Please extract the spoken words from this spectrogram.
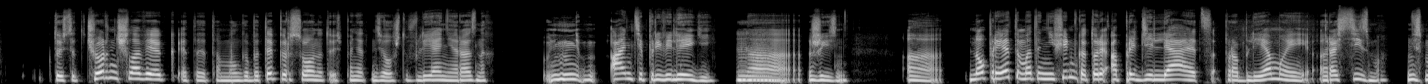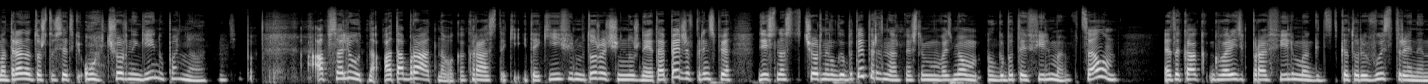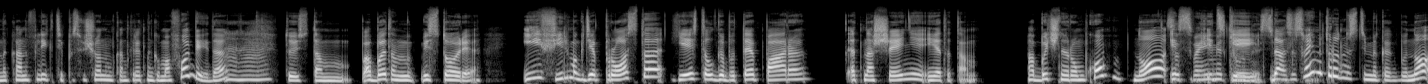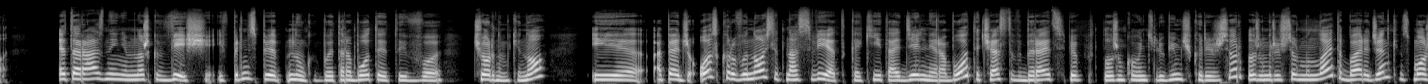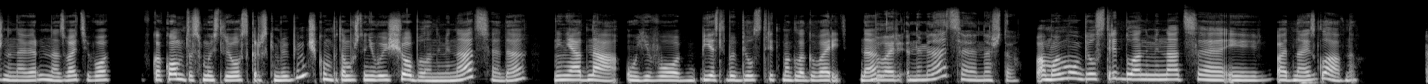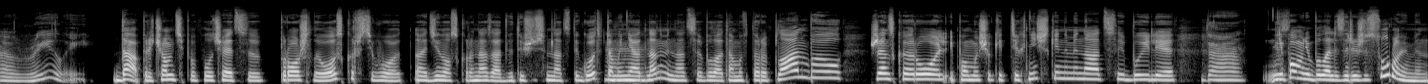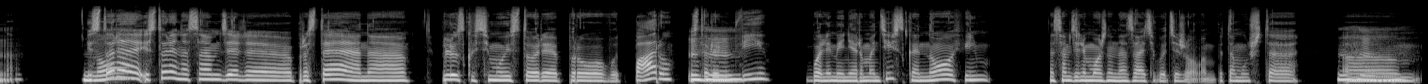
То есть это черный человек, это там ЛГБТ-персона, то есть понятное дело, что влияние разных антипривилегий mm-hmm. на жизнь. А, но при этом это не фильм, который определяется проблемой расизма. Несмотря на то, что все таки ой, черный гей, ну понятно, типа. Абсолютно. От обратного как раз-таки. И такие фильмы тоже очень нужны. Это опять же, в принципе, здесь у нас черный ЛГБТ персонаж, но если мы возьмем ЛГБТ-фильмы в целом, это как говорить про фильмы, которые выстроены на конфликте, посвященном конкретно гомофобии, да? Угу. То есть там об этом история. И фильмы, где просто есть ЛГБТ-пара, отношения, и это там обычный ромком, но со своими трудностями. Да, со своими трудностями, как бы, но это разные немножко вещи. И, в принципе, ну, как бы это работает и в черном кино. И, опять же, Оскар выносит на свет какие-то отдельные работы, часто выбирает себе, предположим, кого-нибудь любимчика режиссера, предположим, режиссер Мунлайта, Барри Дженкинс, можно, наверное, назвать его в каком-то смысле оскаровским любимчиком, потому что у него еще была номинация, да, не одна у его, если бы Билл Стрит могла говорить, да? Была номинация на что? По-моему, у Билл Стрит была номинация и одна из главных. Uh, really? Да, причем, типа, получается, прошлый Оскар всего, один Оскар назад, 2017 год, там mm-hmm. и не одна номинация была, там и второй план был, женская роль, и, по-моему, еще какие-то технические номинации были. Да. Не помню, была ли за режиссуру именно. Но... История, история на самом деле простая, она Плюс ко всему история про вот пару, история mm-hmm. любви, более-менее романтическая, но фильм, на самом деле, можно назвать его тяжелым, потому что mm-hmm. э,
